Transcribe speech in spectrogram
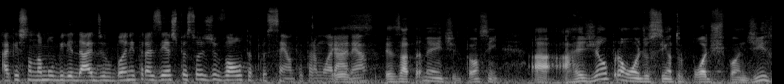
a questão da mobilidade urbana e trazer as pessoas de volta para o centro para morar, Ex né? Exatamente. Então, assim, a, a região para onde o centro pode expandir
